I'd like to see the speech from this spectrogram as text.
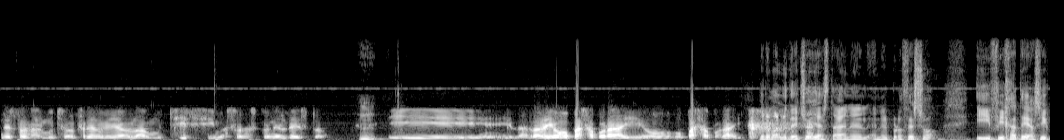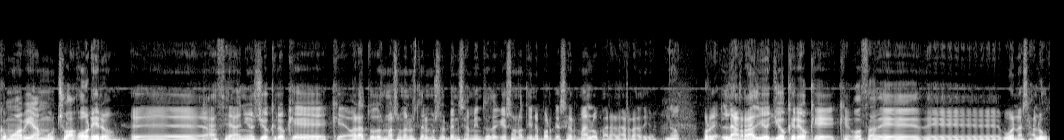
De esto sabe mucho Alfredo, que yo he hablado muchísimas horas con él de esto. Mm. Y, y la radio o pasa por ahí o, o pasa por ahí. Pero bueno, de hecho ya está en el, en el proceso. Y fíjate, así como había mucho agorero eh, hace años, yo creo que, que ahora todos más o menos tenemos el pensamiento de que eso no tiene por qué ser malo para la radio. No. Porque la radio yo creo que, que goza de, de buena salud.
